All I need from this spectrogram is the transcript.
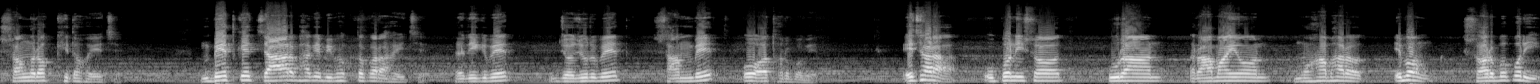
সংরক্ষিত হয়েছে। বেদকে চার ভাগে বিভক্ত করা হয়েছে। ঋগ্বেদ, যজুর্বেদ, সামবেদ ও অথর্ববেদ। এছাড়া উপনিষদ, পুরাণ, রামায়ণ, মহাভারত এবং সর্বোপরি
